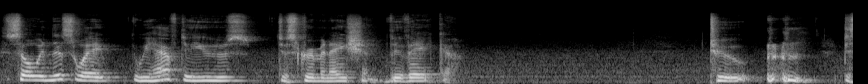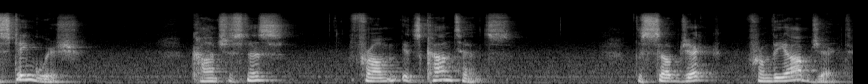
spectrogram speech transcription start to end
So in this way, we have to use discrimination, viveka, to distinguish consciousness from its contents, the subject from the object,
